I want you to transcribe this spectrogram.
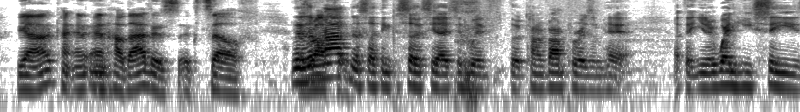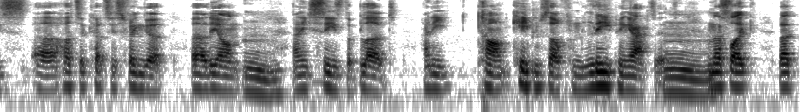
yeah, and, and how that is itself. There's a madness, I think, associated with the kind of vampirism here. I think you know when he sees uh, Hutter cuts his finger early on, Mm. and he sees the blood, and he can't keep himself from leaping at it, Mm. and that's like that.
